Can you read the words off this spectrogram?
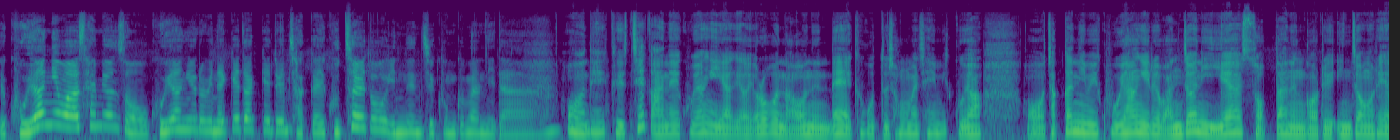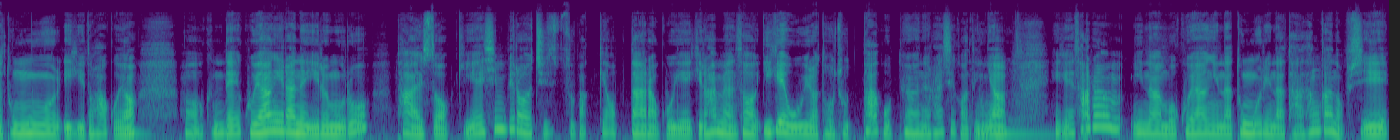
이 고양이와 살면서 고양이로 인해 깨닫게 된 작가의 고찰도 있는지 궁금합니다. 어, 네. 그 책 안에 고양이 이야기가 여러 번 나오는데 그것도 정말 재밌고요. 어, 작가님이 고양이를 완전히 이해할 수 없다는 거를 인정을 해요. 동물이기도 하고요. 어, 근데 고양이라는 이름으로 다 알 수 없기에 신비로워질 수밖에 없다라고 얘기를 하면서 이게 오히려 더 좋다고 표현을 하시거든요. 거거든요. 음. 이게 사람이나 뭐 고양이나 동물이나 다 상관없이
